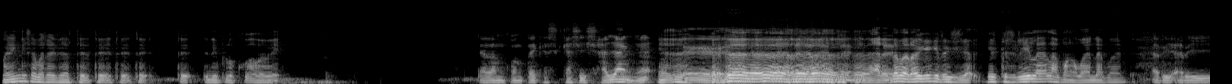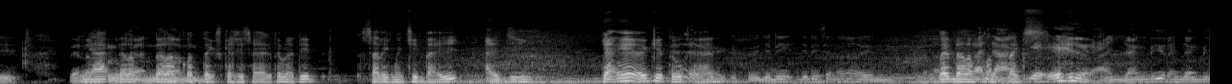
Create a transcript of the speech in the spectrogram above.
Mending bisa pada lihat teh teh teh teh dipeluk ku awewe. Dalam konteks kasih sayang ya Ada tuh baru gitu keselila lah mah mana man. Hari-hari dalam Ya, pelukan dalam dalam konteks kasih sayang itu berarti saling mencintai anjing. Ya ya gitu Eh, kan. gitu jadi jadi sana lain Lain dalam ranjang. konteks. Iya, eh, ranjang di ranjang di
